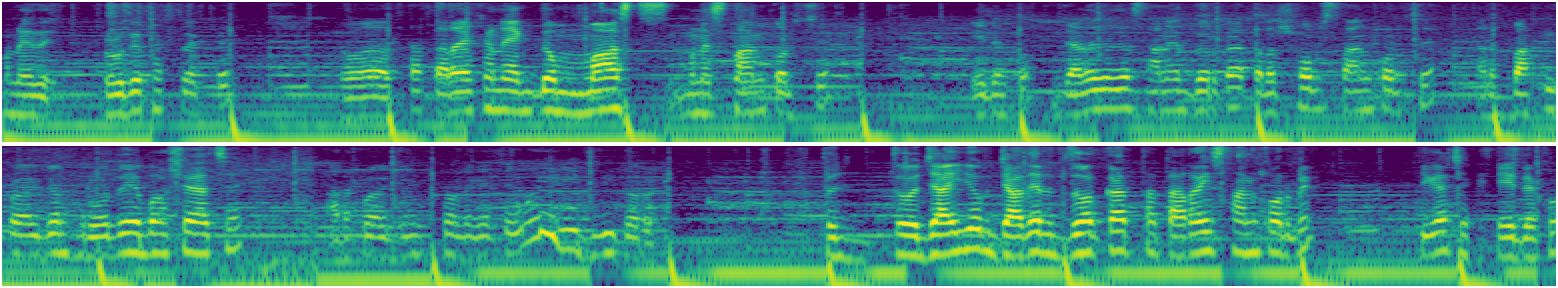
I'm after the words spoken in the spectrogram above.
মানে রোদে থাকতে থাকতে। তো তারা এখানে একদম মাস্ট মানে স্নান করছে। এই দেখো যাদের যাদের স্নানের দরকার তারা সব স্নান করছে আর বাকি কয়েকজন রোদে বসে আছে আর কয়েকজন চলে গেছে ওই রিট ভিতরে। তো তো যাই হোক যাদের দরকার তা তারাই স্নান করবে ঠিক আছে? এই দেখো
